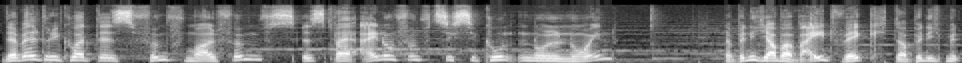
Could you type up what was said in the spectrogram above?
Der Weltrekord des 5x5 ist bei 51 Sekunden 09. Da bin ich aber weit weg. Da bin ich mit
